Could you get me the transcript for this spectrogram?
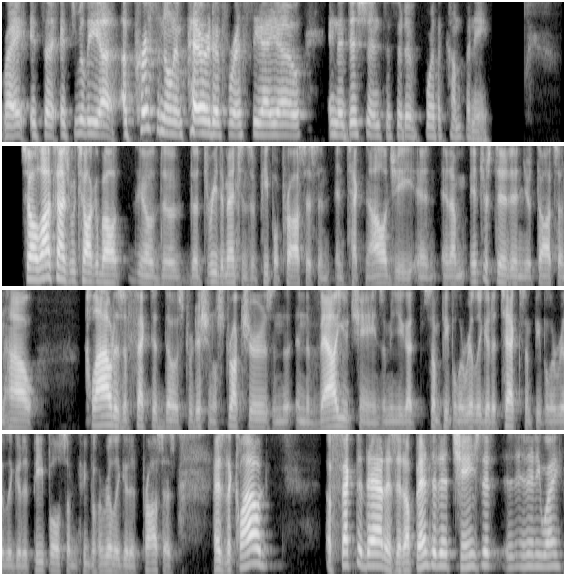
right? It's a it's really a, a personal imperative for a CIO in addition to sort of for the company. So a lot of times we talk about, you know, the, the three dimensions of people, process, and, and technology. And, and I'm interested in your thoughts on how cloud has affected those traditional structures and the, and the value chains. I mean, you got some people are really good at tech, some people are really good at people, some people are really good at process. Has the cloud affected that? Has it upended it, changed it in, in any way?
